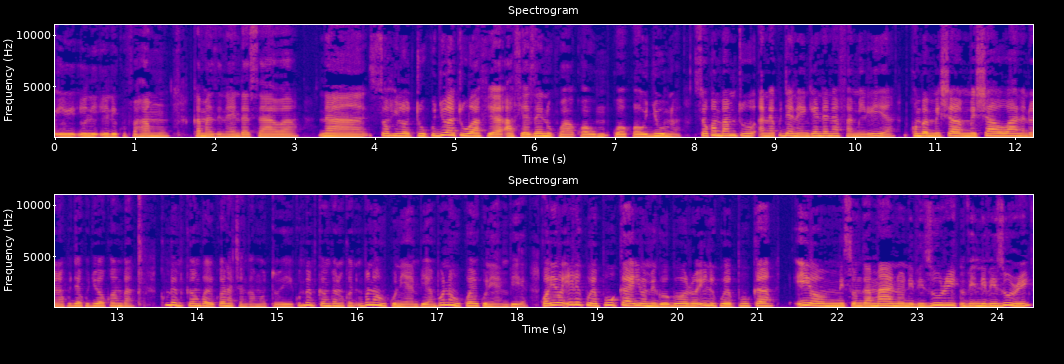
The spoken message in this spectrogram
ili, ili, ili kufahamu kama zinaenda sawa. Na so hilo tu kujua tu afya afya zenu kwa kwa, um, kwa kwa ujumla. So kwamba mtu anakuja anaingia ndani ya familia kwamba mmesha mmeshaoana ndo anakuja kujua kwamba kumbe mke wangu alikuwa na changamoto hii kumbe mke wangu mbona hukuniambia mbona hukuwahi kuniambia? Kwa hiyo ili kuepuka hiyo migogoro ili kuepuka hiyo misongamano ni vizuri ni vizuri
